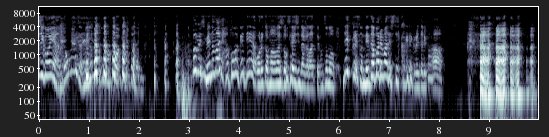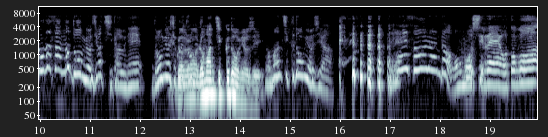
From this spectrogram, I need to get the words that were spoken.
寺超えやん。道明寺は目の前で箱開けてたのに。道明寺目の前で箱開けて、俺とお前同じ土星人だからって、その、ネックレスのネタバレまでしてかけてくれてるから、ロナさんの道明寺は違うね。道明寺これロロロマンチック道明寺。ロマンチック道明寺や。えー、そうなんだ。面白い男。お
